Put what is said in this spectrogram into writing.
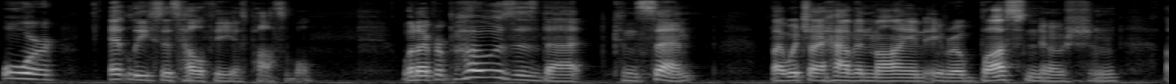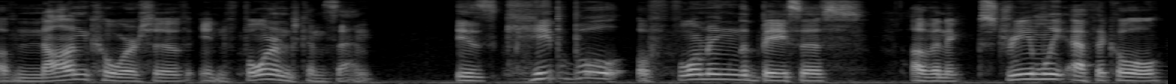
or at least as healthy as possible. What I propose is that consent, by which I have in mind a robust notion of non coercive, informed consent, is capable of forming the basis of an extremely ethical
